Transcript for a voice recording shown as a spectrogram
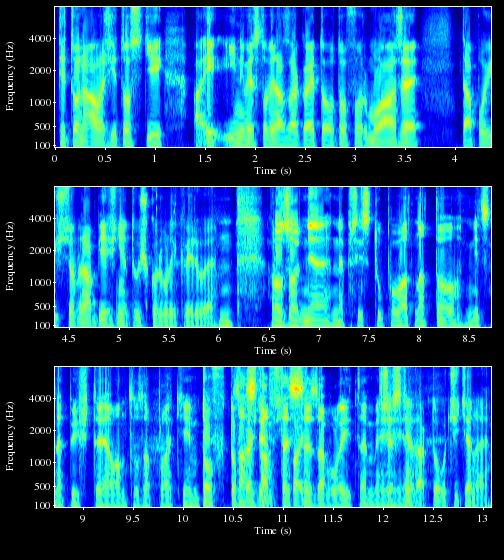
tyto náležitosti a i jinými slovy na základě tohoto formuláře ta pojišťovna běžně tu škodu likviduje. Hmm. Rozhodně nepřistupovat na to, nic nepište, já vám to zaplatím. To, to Zastavte se, zavolejte mi. Přesně tak, to určitě ne.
